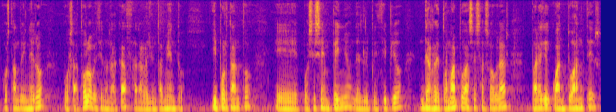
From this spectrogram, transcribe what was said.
costando dinero pues, a todos los vecinos de Alcázar, al ayuntamiento. Y por tanto, eh, pues ese empeño desde el principio de retomar todas esas obras para que cuanto antes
